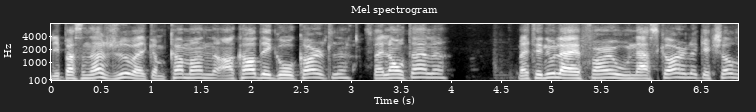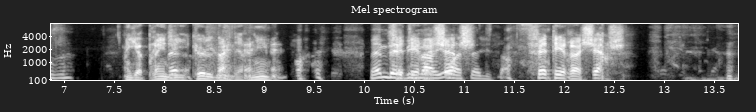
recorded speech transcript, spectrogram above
les personnages jeu vont être comme Come on, là, encore des go-karts, là. Ça fait longtemps, là. Mettez-nous la F1 ou NASCAR, là, quelque chose, là. Il y a plein de véhicules dans le dernier. Même Fais Baby Mario a recherches. sa licence. Fais tes recherches.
